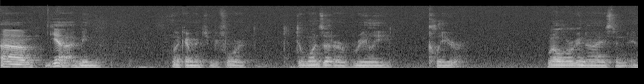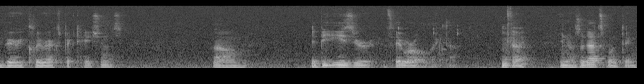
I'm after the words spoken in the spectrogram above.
Um, yeah, I mean, like I mentioned before, the ones that are really clear, well organized, and, and very clear expectations. Um, it'd be easier if they were all like that. okay. You know, so that's one thing.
